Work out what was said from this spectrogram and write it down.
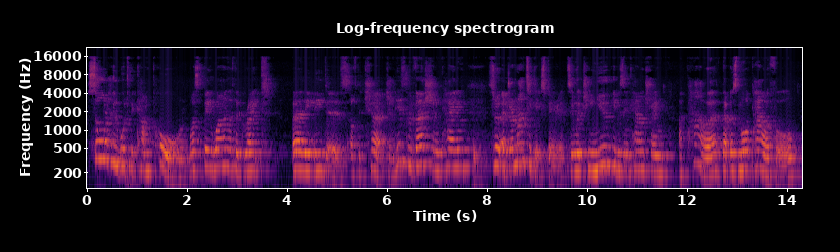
Saul, who would become Paul, was to be one of the great early leaders of the church, and his conversion came through a dramatic experience in which he knew he was encountering a power that was more powerful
